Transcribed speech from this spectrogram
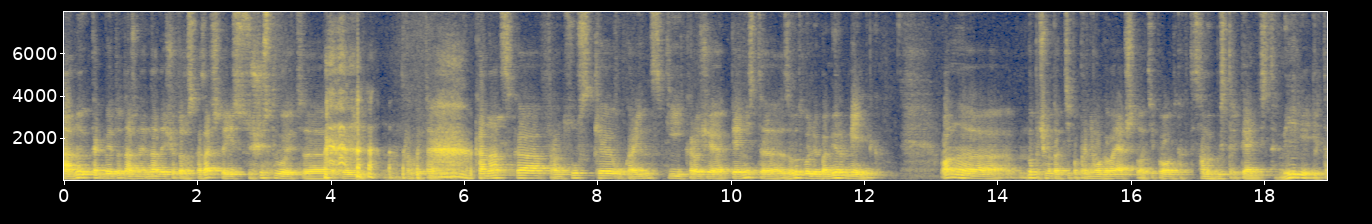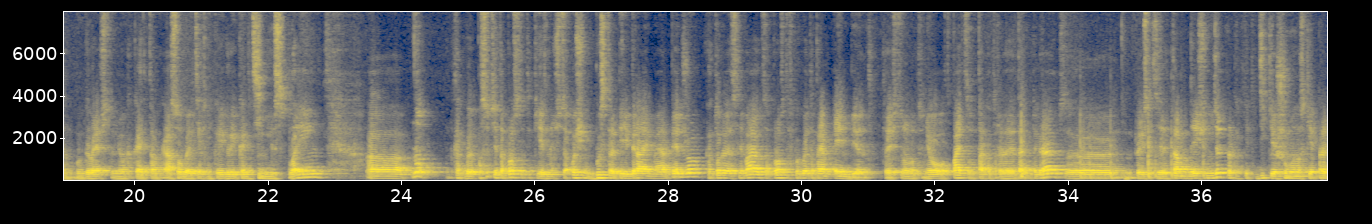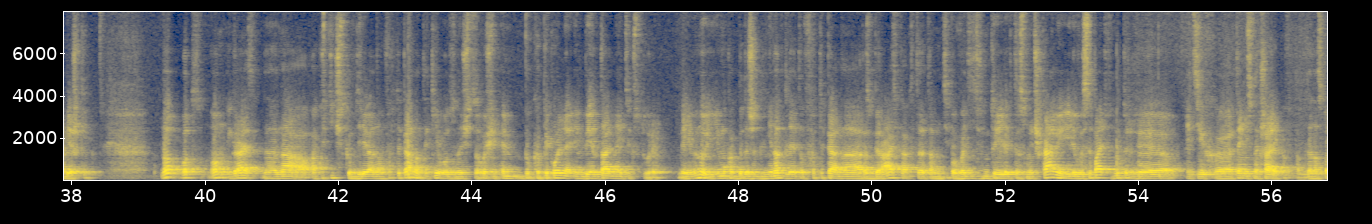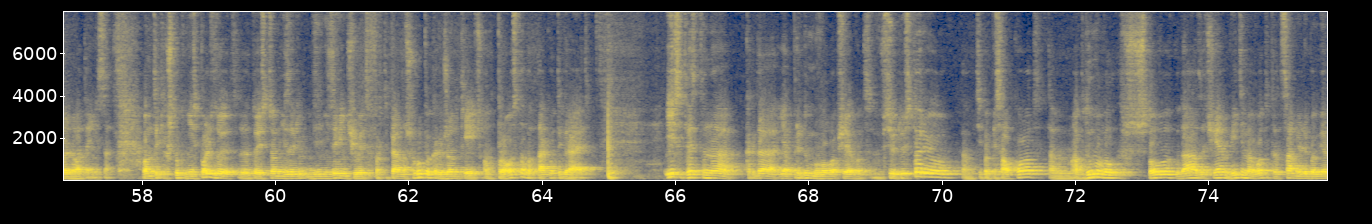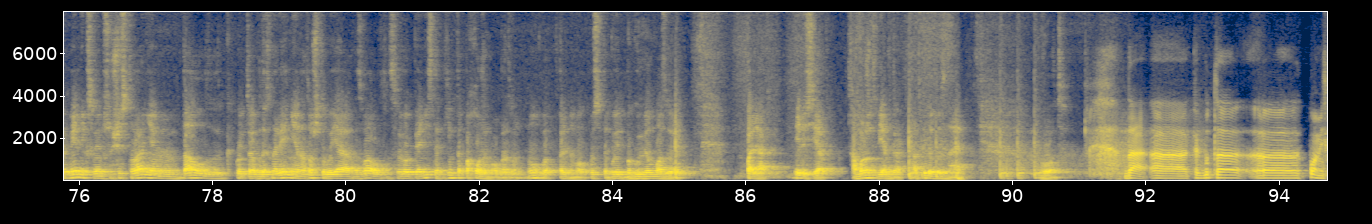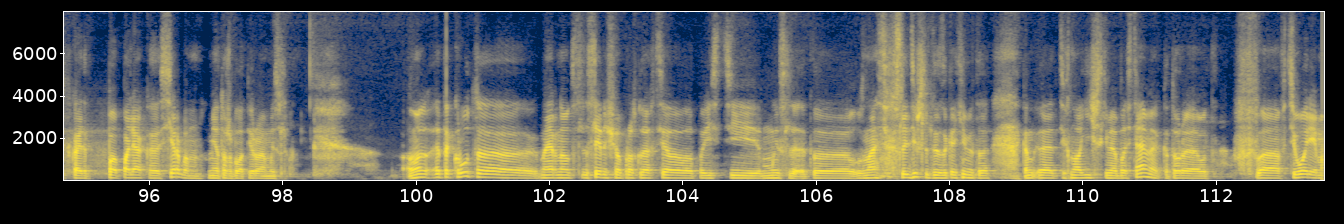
А, ну, как бы тут надо, надо еще тоже сказать, что есть, существует э, такой какой-то канадско-французский, украинский, короче, пианист, э, зовут его Любомир Мельник. Он, э, ну, почему-то, типа, про него говорят, что, типа, он как-то самый быстрый пианист в мире, или там говорят, что у него какая-то там особая техника игры continuous playing. Э, ну, как бы, по сути, это просто такие, значит, очень быстро перебираемые арпеджио, которые сливаются просто в какой-то прям ambient. То есть, ну, вот у него вот пальцы вот так вот, э, так вот играют. Э, то есть, э, там речь не идет про какие-то дикие шумановские пробежки. Но вот он играет на акустическом деревянном фортепиано такие вот, значит, очень эм, прикольные амбиентальные текстуры. Ну, ему как бы даже не надо для этого фортепиано разбирать, как-то там, типа, вводить внутрь электросмычками или высыпать внутрь э, этих э, теннисных шариков там, для настольного тенниса. Он таких штук не использует, э, то есть он не, завин, не завинчивает фортепиано шурупы, как Джон Кейдж. Он просто вот так вот играет. И, соответственно, когда я придумывал вообще вот всю эту историю, там, типа писал код, там, обдумывал, что, куда, зачем, видимо, вот этот самый Любомир Мельник своим существованием дал какое-то вдохновение на то, чтобы я назвал своего пианиста каким-то похожим образом. Ну, вот придумал, пусть это будет Богумил Мазурик, поляк или серб, а может венгр, откуда мы знаем. Вот. Да, э, как будто э, помесь какая-то поляк сербом, у меня тоже была первая мысль. Ну, это круто. Наверное, вот следующий вопрос, куда я хотел повести мысль, это узнать, следишь ли ты за какими-то э, технологическими областями, которые вот в, э, в теории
